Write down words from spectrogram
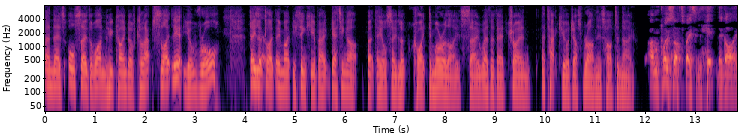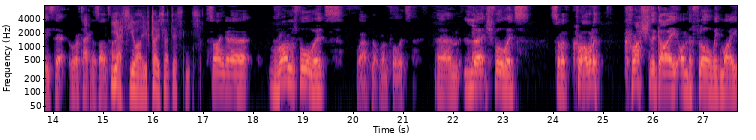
and there's also the one who kind of collapsed slightly at your roar. They look Yeah. like they might be thinking about getting up, but they also look quite demoralized. So, whether they'd try and attack you or just run is hard to know. I'm close enough to basically hit the guys that were attacking us, aren't I? Yes, you are. You've closed that distance. So I'm gonna run forwards. Well, not run forwards. Um, lurch forwards. Sort of. Cr- I want to crush the guy on the floor with my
